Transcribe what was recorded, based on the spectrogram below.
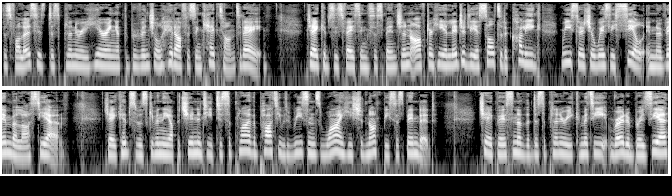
This follows his disciplinary hearing at the provincial head office in Cape Town today. Jacobs is facing suspension after he allegedly assaulted a colleague, researcher Wesley Seale, in November last year. Jacobs was given the opportunity to supply the party with reasons why he should not be suspended. Chairperson of the Disciplinary Committee, Rhoda Brazier,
